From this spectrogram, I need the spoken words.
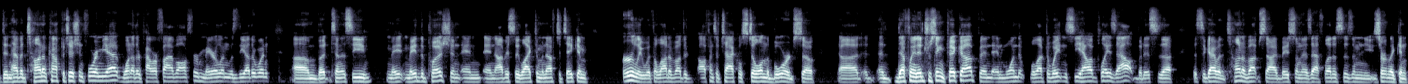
didn't have a ton of competition for him yet. One other Power Five offer, Maryland was the other one, um, but Tennessee made made the push and and and obviously liked him enough to take him early with a lot of other offensive tackles still on the board. So. Uh, and definitely an interesting pickup and, and one that we'll have to wait and see how it plays out. But it's uh, it's a guy with a ton of upside based on his athleticism. And you certainly can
